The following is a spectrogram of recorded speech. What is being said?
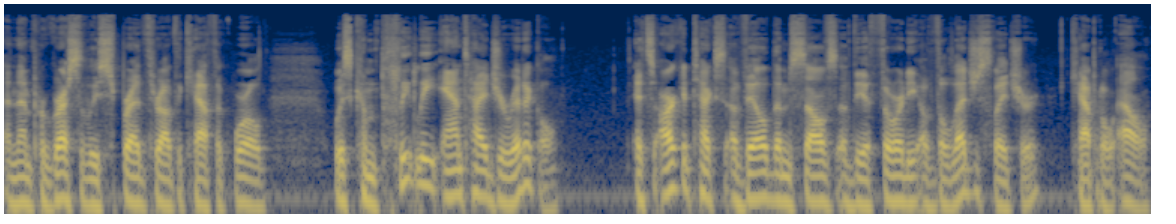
and then progressively spread throughout the Catholic world was completely anti juridical. Its architects availed themselves of the authority of the legislature, capital L,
